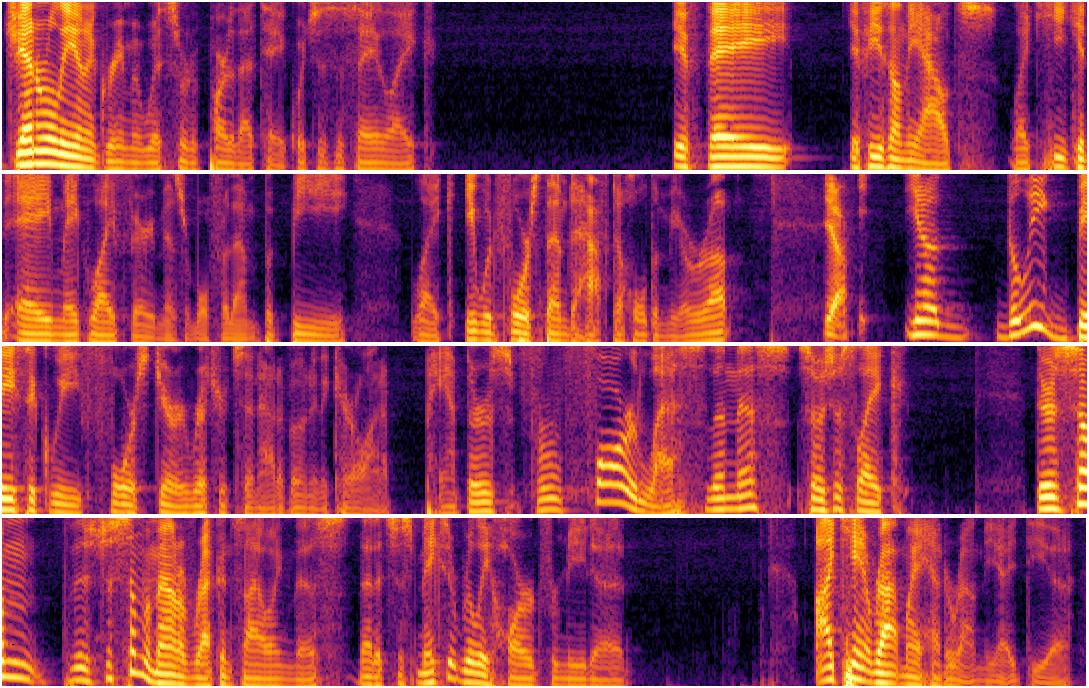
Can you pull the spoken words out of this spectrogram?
generally in agreement with sort of part of that take, which is to say like if they if he's on the outs, like he could A make life very miserable for them, but B like it would force them to have to hold a mirror up. Yeah. You know, the league basically forced Jerry Richardson out of owning the Carolina Panthers for far less than this. So it's just like there's some there's just some amount of reconciling this that it just makes it really hard for me to I can't wrap my head around the idea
